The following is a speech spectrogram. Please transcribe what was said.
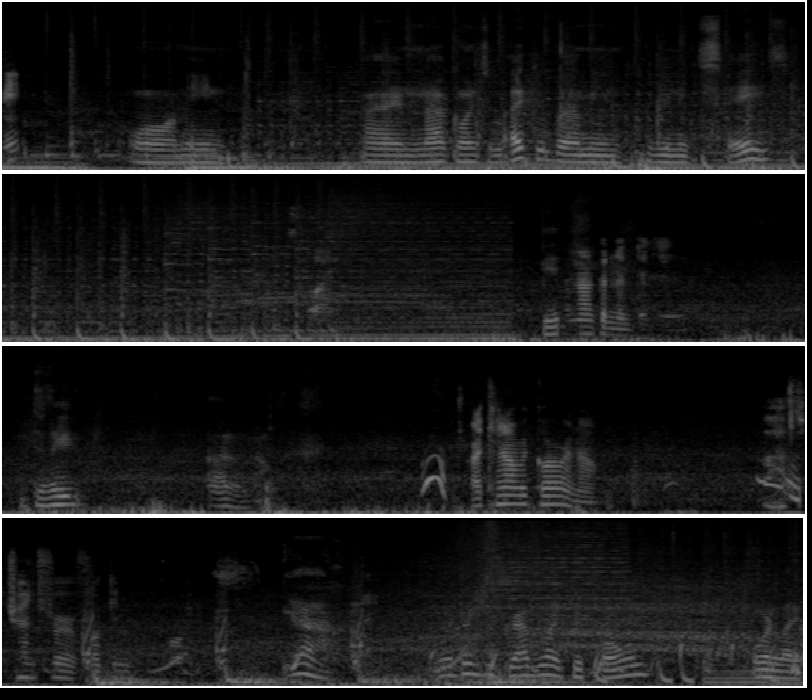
Me? Well, I mean, I'm not going to like it, but I mean, you need space, It's fine. bitch. I'm not gonna delete. Delete. I don't know. I cannot record right now. I have to transfer fucking. Yeah. Why don't you grab like your phone or like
